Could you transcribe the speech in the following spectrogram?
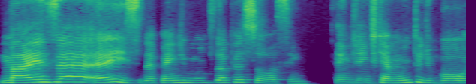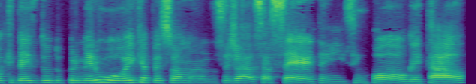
Mas é, é isso, depende muito da pessoa, assim. Tem gente que é muito de boa, que desde o primeiro oi que a pessoa manda, você já se acerta e se empolga e tal.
